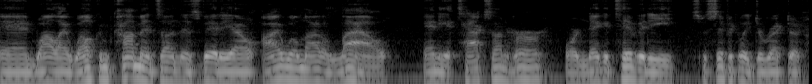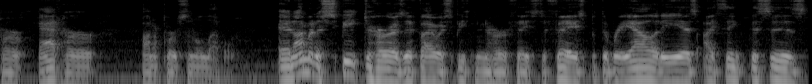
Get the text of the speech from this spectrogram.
And while I welcome comments on this video, I will not allow any attacks on her or negativity specifically directed her at her on a personal level. And I'm going to speak to her as if I was speaking to her face to face, but the reality is I think this is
